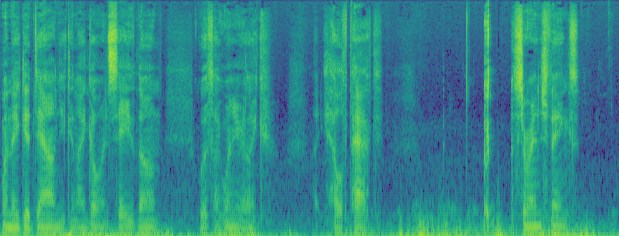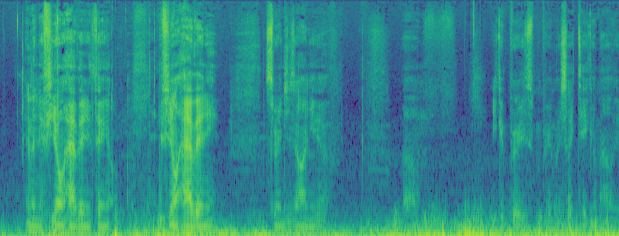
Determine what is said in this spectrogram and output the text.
when they get down, you can like go and save them with like one of your like health pack syringe things. And then if you don't have anything, if you don't have any syringes on you, um, you could pretty pretty much like take them out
